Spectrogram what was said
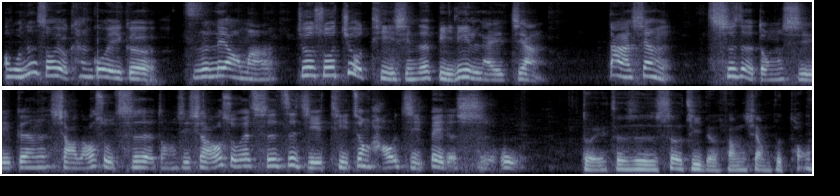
哦，我那时候有看过一个资料嘛，就是说就体型的比例来讲，大象。吃的东西跟小老鼠吃的东西，小老鼠会吃自己体重好几倍的食物。对，这是设计的方向不同。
